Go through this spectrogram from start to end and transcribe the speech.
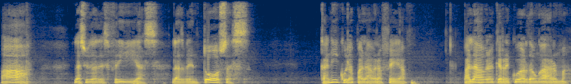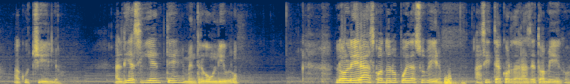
Ah, las ciudades frías, las ventosas. Canícula palabra fea, palabra que recuerda a un arma, a cuchillo. Al día siguiente me entregó un libro. Lo leerás cuando no puedas subir, así te acordarás de tu amigo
